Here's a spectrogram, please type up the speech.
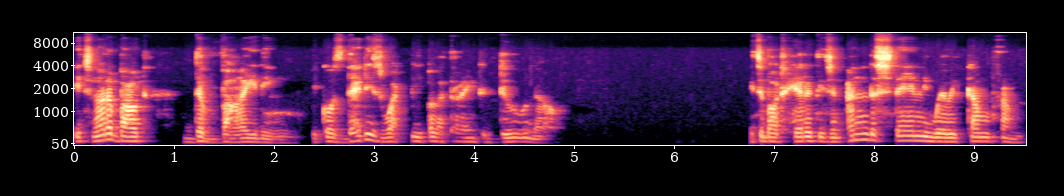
It's not about dividing, because that is what people are trying to do now. It's about heritage and understanding where we come from,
